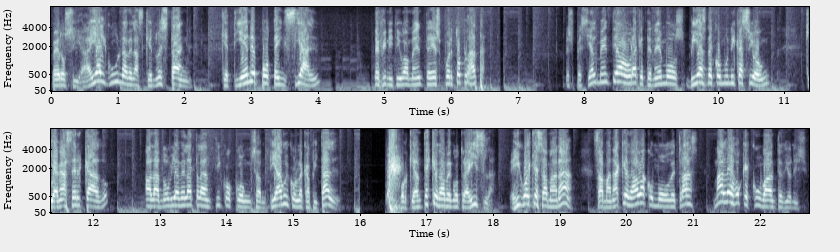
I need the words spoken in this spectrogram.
Pero si hay alguna de las que no están, que tiene potencial, definitivamente es Puerto Plata. Especialmente ahora que tenemos vías de comunicación que han acercado a la novia del Atlántico con Santiago y con la capital. Porque antes quedaba en otra isla. Es igual que Samaná. Samaná quedaba como detrás, más lejos que Cuba antes, Dionisio.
